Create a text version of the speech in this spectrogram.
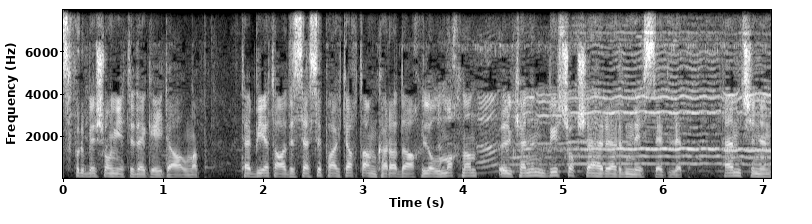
05.17-də qeydə alınıb. Təbiət hadisəsi paytaxt Ankara daxil olmaqla ölkənin bir çox şəhərlərində hiss edilib. Həmçinin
